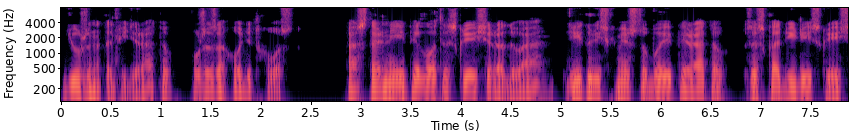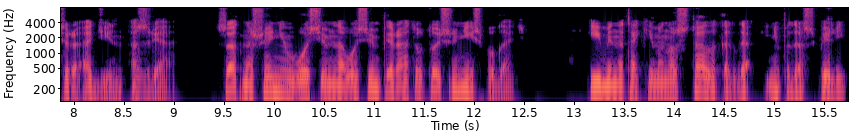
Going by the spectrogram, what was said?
Дюжина конфедератов уже заходит в хвост. Остальные пилоты с крейсера-2 двигались к месту боя пиратов с эскадрильей с крейсера-1, а зря. Соотношением 8 на 8 пиратов точно не испугать. Именно таким оно стало, когда не подоспели,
